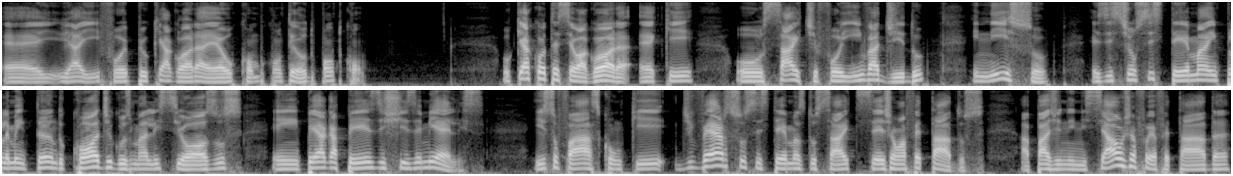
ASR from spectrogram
É, e aí foi para o que agora é o comboconteúdo.com. O que aconteceu agora é que o site foi invadido e nisso existe um sistema implementando códigos maliciosos em PHPs e XMLs. Isso faz com que diversos sistemas do site sejam afetados. A página inicial já foi afetada,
